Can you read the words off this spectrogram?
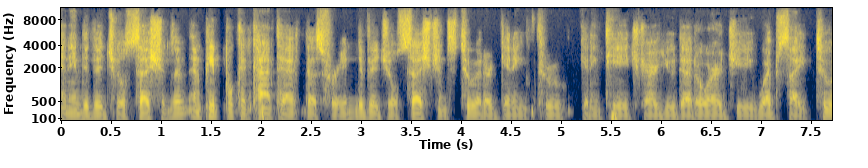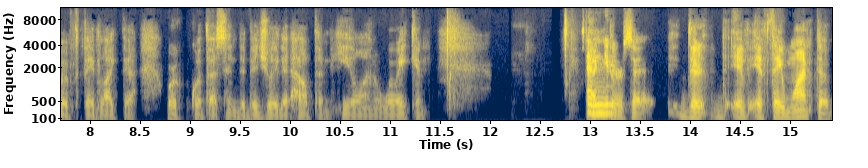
and individual sessions. And, and, people can contact us for individual sessions too at our getting through getting thru.org website too if they'd like to work with us individually to help them heal and awaken. And there's a there, if, if they want to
